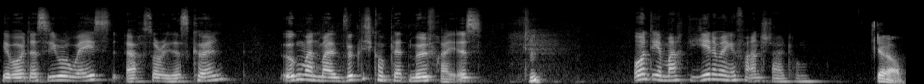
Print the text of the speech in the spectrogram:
Ihr wollt, dass Zero Waste, ach sorry, dass Köln irgendwann mal wirklich komplett müllfrei ist. Hm. Und ihr macht jede Menge Veranstaltungen. Genau.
